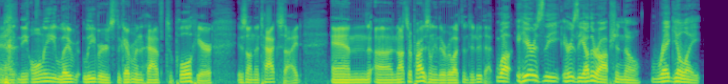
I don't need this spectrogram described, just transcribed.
And the only levers the government have to pull here is on the tax side. And uh, not surprisingly, they're reluctant to do that. Well, here's the here's the other option though. Regulate.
